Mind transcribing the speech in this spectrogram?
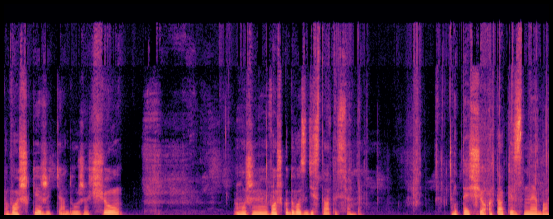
важке життя дуже, що може важко до вас дістатися. І те, що атаки з неба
